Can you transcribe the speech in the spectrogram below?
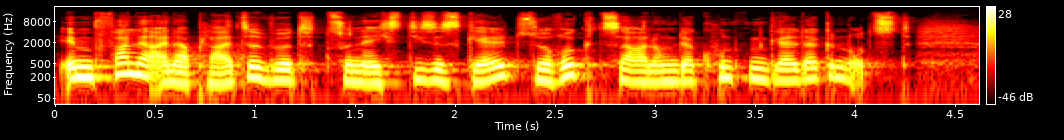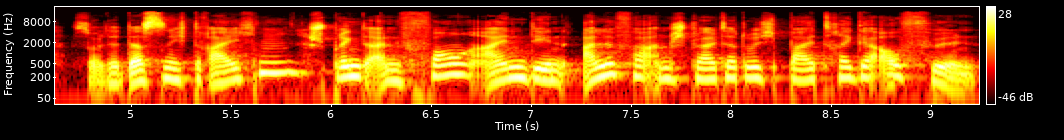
Im Falle einer Pleite wird zunächst dieses Geld zur Rückzahlung der Kundengelder genutzt. Sollte das nicht reichen, springt ein Fonds ein, den alle Veranstalter durch Beiträge auffüllen.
